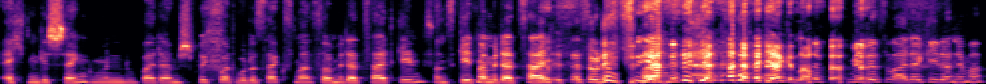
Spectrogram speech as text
echt ein Geschenk, wenn du bei deinem Sprichwort, wo du sagst, man soll mit der Zeit gehen, sonst geht man mit der Zeit, ist ja so das Ja, ja, ja, genau. das, wie das weitergeht dann immer.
